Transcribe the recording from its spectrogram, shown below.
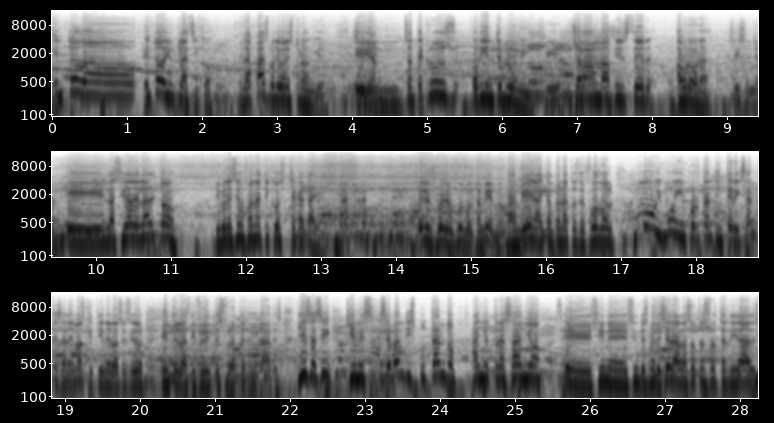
en todo, en todo hay un clásico. En La Paz, Bolívar Stronger. En Santa Cruz, Oriente Blooming. Chabamba, Pilster, Aurora. Sí, señor. En la ciudad del Alto, Liberación Fanáticos Chacaltaya. Ellos juegan fútbol también, ¿no? También hay campeonatos de fútbol muy, muy importantes, interesantes además que tiene la asociación entre las diferentes fraternidades. Y es así, quienes se van disputando año tras año, eh, sin, eh, sin desmerecer a las otras fraternidades,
